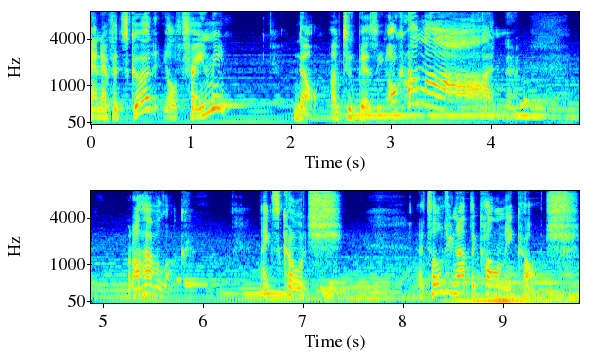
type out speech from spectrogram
And if it's good, you'll train me? No, I'm too busy. Oh, come on! But I'll have a look. Thanks, Coach. I told you not to call me Coach.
